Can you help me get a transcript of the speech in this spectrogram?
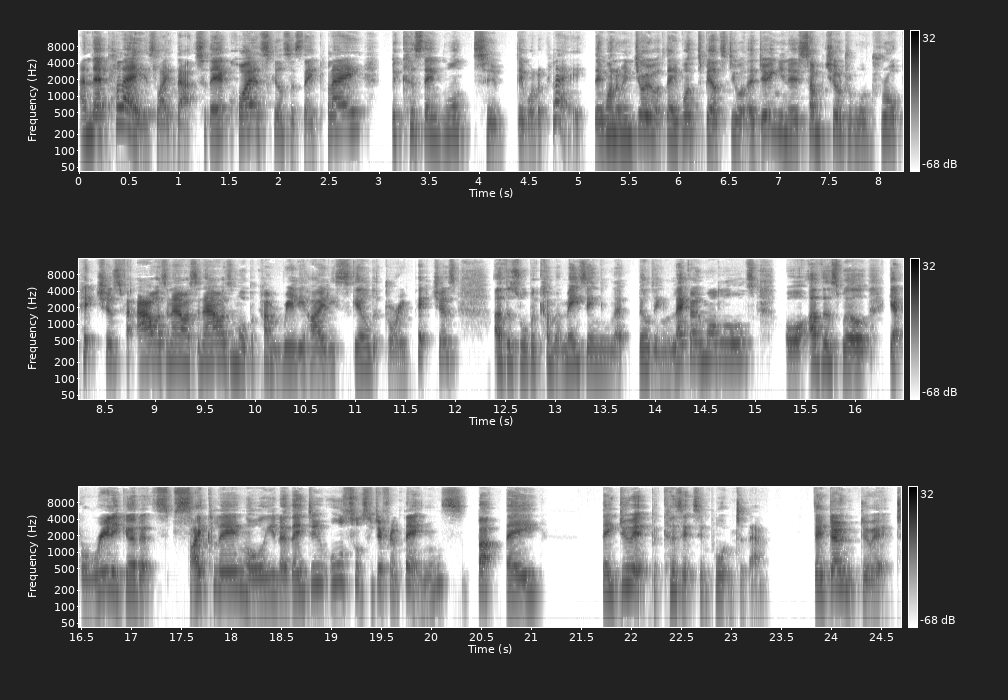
and their play is like that. So they acquire skills as they play because they want to they want to play. They want to enjoy what they want to be able to do what they're doing. You know some children will draw pictures for hours and hours and hours and will become really highly skilled at drawing pictures. Others will become amazing at building lego models or others will get really good at cycling or you know they do all sorts of different things but they they do it because it's important to them. They don't do it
